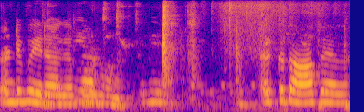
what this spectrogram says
ਆਂਟੀ ਫੇਰ ਆ ਗਿਆ ਫੋਨ ਇੱਕ ਤਾਂ ਆ ਪਿਆ ਵਾ।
